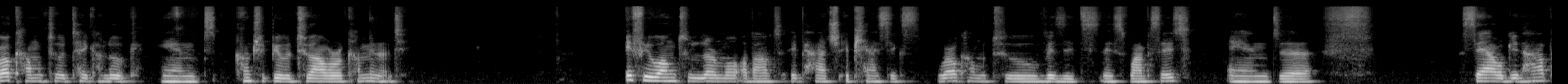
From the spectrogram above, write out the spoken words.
welcome to take a look and contribute to our community. If you want to learn more about Apache APISIX, welcome to visit this website and uh, see our GitHub.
